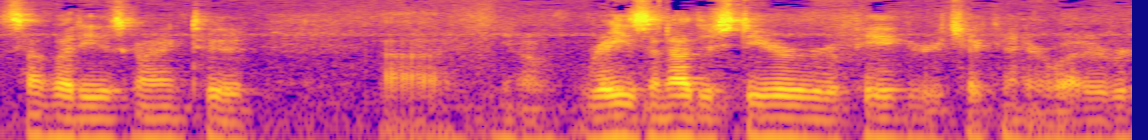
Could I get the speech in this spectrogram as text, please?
somebody is going to, raise another steer or a pig or a chicken or whatever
